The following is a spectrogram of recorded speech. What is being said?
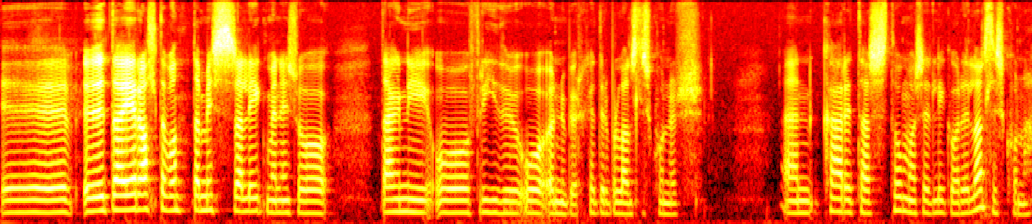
Uh, auðvitað er alltaf vond að missa leikmenn eins og Dagný og Fríðu og Önnubjörg, þetta eru bara landslískonur. En Caritas Tómas er líka orðið landslískona.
